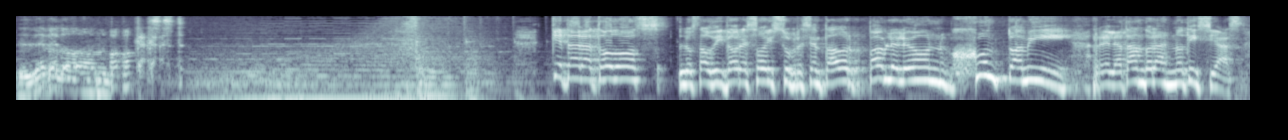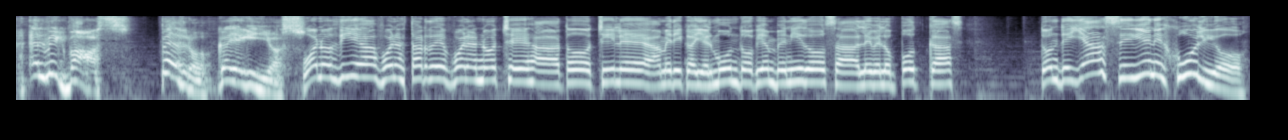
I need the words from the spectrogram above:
Level On Podcast. ¿Qué tal a todos los auditores? Soy su presentador Pablo León, junto a mí, relatando las noticias, el Big Boss. Pedro Galleguillos. Buenos días, buenas tardes, buenas noches a todo Chile, América y el mundo. Bienvenidos a Level On Podcast, donde ya se viene julio.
